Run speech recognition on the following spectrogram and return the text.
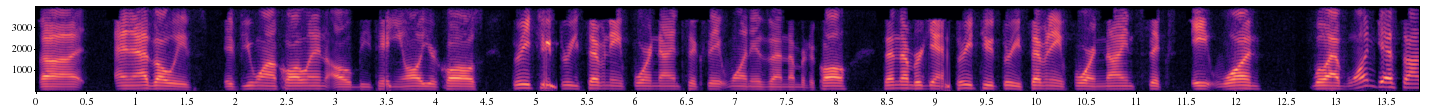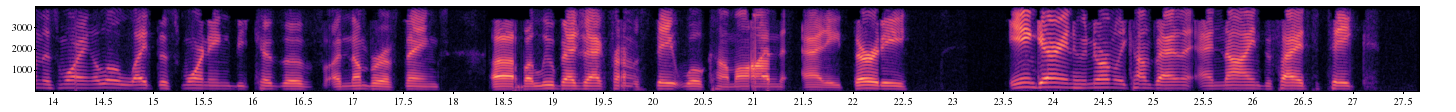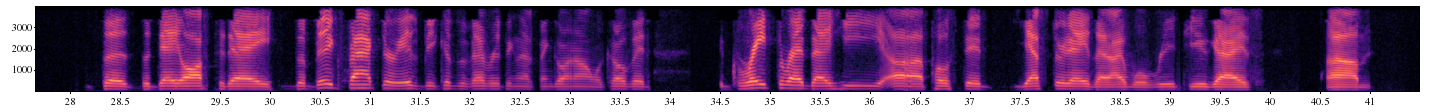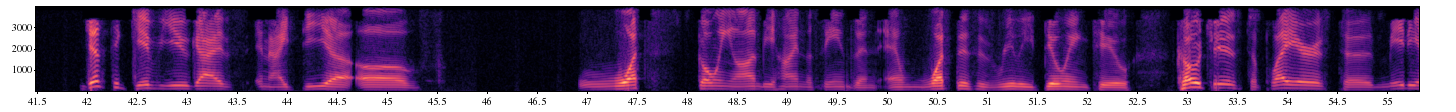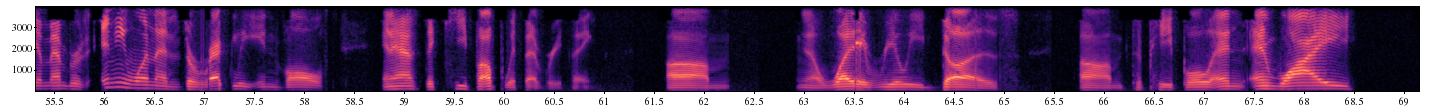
Uh, and as always, if you want to call in, I'll be taking all your calls. Three two three seven eight four nine six eight one is that number to call. That number again, three two three seven eight four nine six eight one. We'll have one guest on this morning, a little light this morning because of a number of things. Uh, but Lou Bezjak from the state will come on at 8.30. Ian Garion, who normally comes at, at 9, decided to take the the day off today. The big factor is because of everything that's been going on with COVID. Great thread that he uh, posted yesterday that I will read to you guys. Um, just to give you guys an idea of what's going on behind the scenes and, and what this is really doing to coaches, to players, to media members, anyone that's directly involved and has to keep up with everything. Um, you know, what it really does um, to people and, and why,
